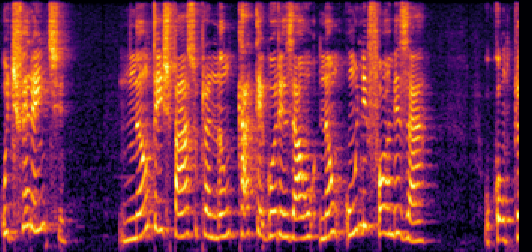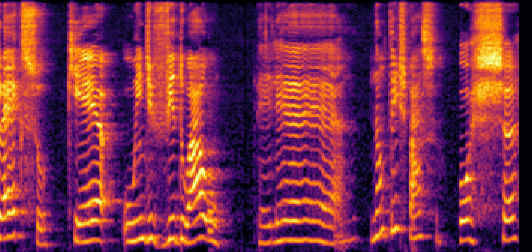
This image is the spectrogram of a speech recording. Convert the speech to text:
o diferente. Não tem espaço para não categorizar, não uniformizar. O complexo, que é o individual, ele é. não tem espaço. Poxa,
